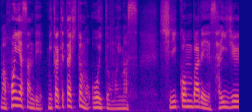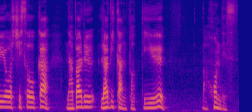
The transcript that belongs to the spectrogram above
まあ本屋さんで見かけた人も多いと思います。シリコンバレー最重要思想家ナバル・ラビカントっていう、まあ、本です。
